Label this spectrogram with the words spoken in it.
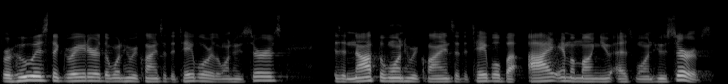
For who is the greater, the one who reclines at the table or the one who serves? Is it not the one who reclines at the table? But I am among you as one who serves.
